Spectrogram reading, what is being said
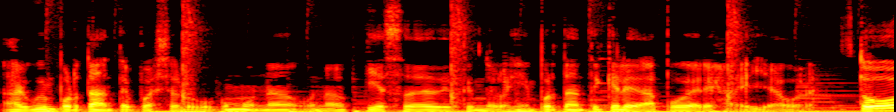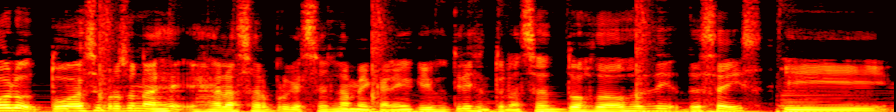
algo importante, pues se robó como una, una pieza de tecnología importante que le da poderes a ella ahora. Todo, todo ese personaje es al azar porque esa es la mecánica que ellos utilizan. Tú lanzas dos dados de, 6 y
